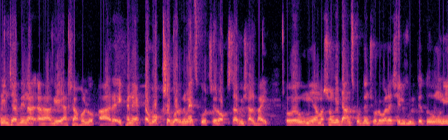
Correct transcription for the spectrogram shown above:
তিন চার দিন আগেই আসা হলো। আর এখানে একটা ওয়ার্কশপ অর্গানাইজ করছে রকস্টার বিশাল ভাই। উনি আমার সঙ্গে ডান্স করতেন ছোটবেলায় শিলিগুড়িতে। তো উনি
